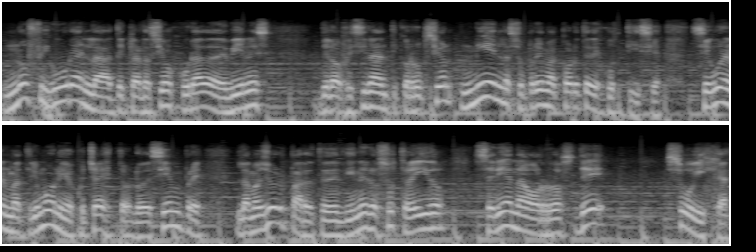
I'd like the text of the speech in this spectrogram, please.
no figura en la declaración jurada de bienes de la Oficina Anticorrupción ni en la Suprema Corte de Justicia. Según el matrimonio, escucha esto, lo de siempre, la mayor parte del dinero sustraído serían ahorros de su hija,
